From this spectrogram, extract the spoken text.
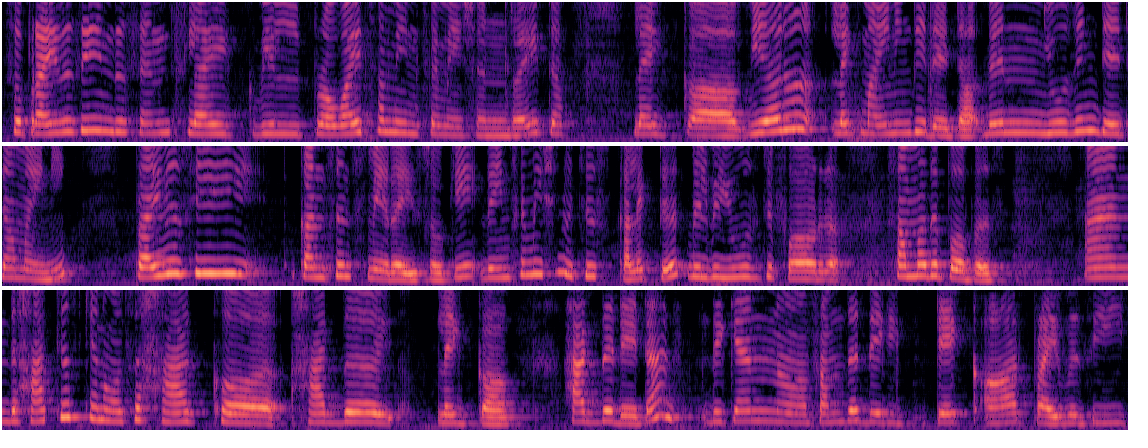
So privacy in the sense like we'll provide some information right? Like uh, we are like mining the data. When using data mining privacy concerns may rise okay? The information which is collected will be used for some other purpose. And hackers can also hack uh, hack the like uh, hack the data and they can uh, from that they take our privacy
